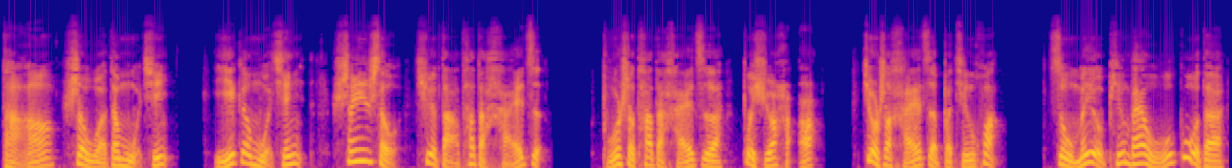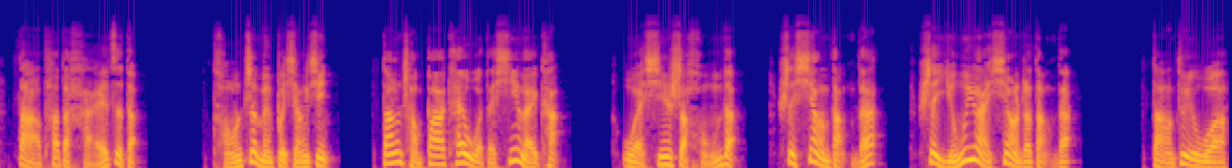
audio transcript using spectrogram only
党是我的母亲，一个母亲伸手去打她的孩子，不是她的孩子不学好，就是孩子不听话。”总没有平白无故的打他的孩子的，同志们不相信，当场扒开我的心来看，我心是红的，是向党的，是永远向着党的。党对我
